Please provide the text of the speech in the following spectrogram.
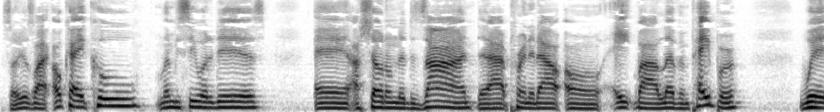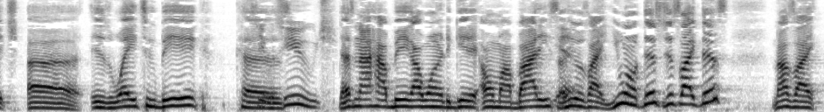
So he was like, okay, cool. Let me see what it is. And I showed him the design that I printed out on eight by 11 paper, which, uh, is way too big. Cause She was huge. that's not how big I wanted to get it on my body. So Yeah. he was like, you want this just like this? And I was like,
